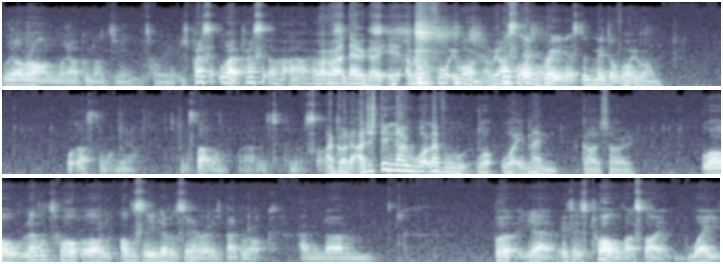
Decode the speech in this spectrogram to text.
We are on. Wait, I'll come down to you and tell you. Just press it. Right, press it. Right, Right, right, there we go. Are we on 41? Are we on Press 41? F3 and it's the middle one. 41. Well, that's the one, yeah. It's that one. Right, I need to come. I got it. I just didn't know what level, what what it meant, guys. Sorry. Well, level 12, well, obviously level 0 is bedrock, and, um, but yeah, if it's 12, that's like where you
